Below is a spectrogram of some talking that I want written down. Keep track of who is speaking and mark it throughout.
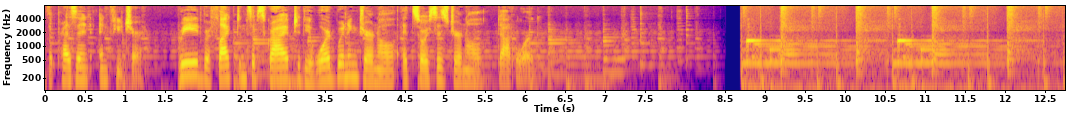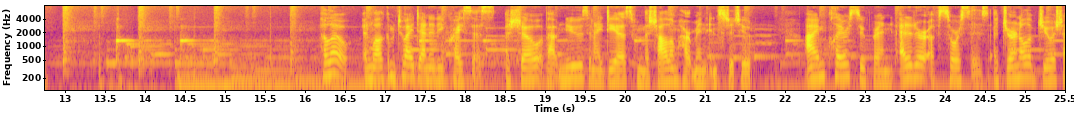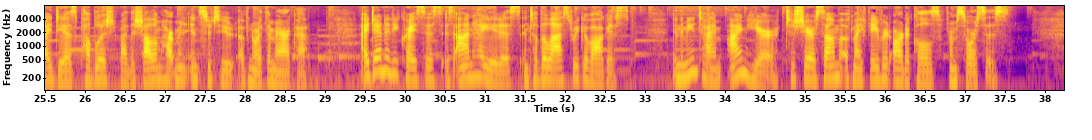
Speaker 1: the present and future. Read, reflect, and subscribe to the award winning journal at sourcesjournal.org. Hello, and welcome to Identity Crisis, a show about news and ideas from the Shalom Hartman Institute. I'm Claire Sufrin, editor of Sources, a journal of Jewish ideas published by the Shalom Hartman Institute of North America. Identity Crisis is on hiatus until the last week of August. In the meantime, I'm here to share some of my favorite articles from Sources.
